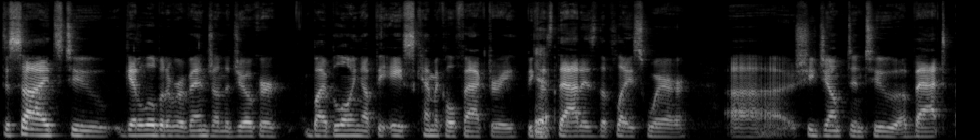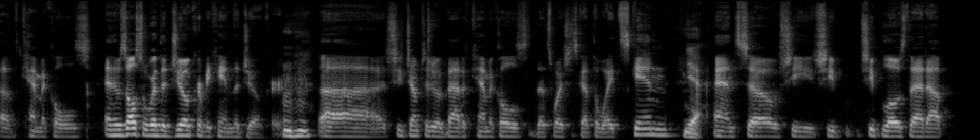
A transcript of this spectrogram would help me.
decides to get a little bit of revenge on the Joker by blowing up the Ace Chemical Factory because Yeah. that is the place where uh, she jumped into a vat of chemicals. And it was also where the Joker became the Joker. Mm-hmm. Uh, she jumped into a vat of chemicals. That's why she's got the white skin. Yeah. And so she she she blows that up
